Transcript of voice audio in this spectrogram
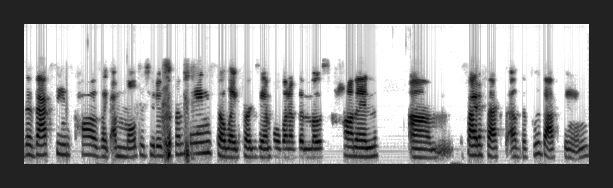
the vaccines cause like a multitude of different things. So, like for example, one of the most common um, side effects of the flu vaccine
